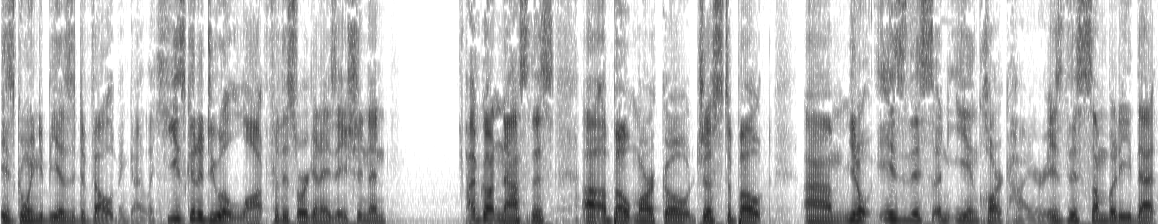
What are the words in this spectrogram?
is going to be as a development guy. Like he's going to do a lot for this organization and I've gotten asked this uh, about Marko, just about, um, you know, is this an Ian Clark hire? Is this somebody that,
